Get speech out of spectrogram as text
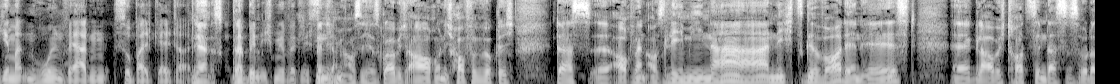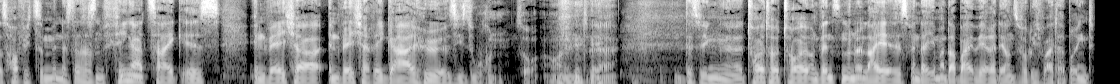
jemanden holen werden, sobald Geld da ist. Ja, das- da bin ich mir wirklich Bin sicher. ich mir auch sicher. Das glaube ich auch. Und ich hoffe wirklich, dass äh, auch wenn aus Leminar nichts geworden ist, äh, glaube ich trotzdem, dass es, oder das hoffe ich zumindest, dass es ein Fingerzeig ist, in welcher, in welcher Regalhöhe sie suchen. So. Und äh, deswegen äh, toi toi toi. Und wenn es nur eine Laie ist, wenn da jemand dabei wäre, der uns wirklich weiterbringt.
